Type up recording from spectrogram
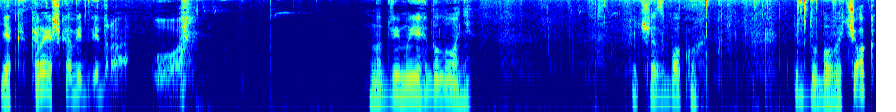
Як кришка від відра. О. На дві моїх долоні. Тут ще збоку піддубовичок.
